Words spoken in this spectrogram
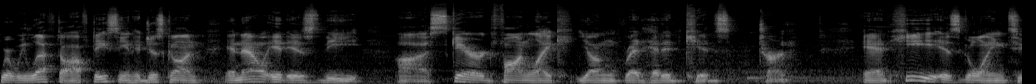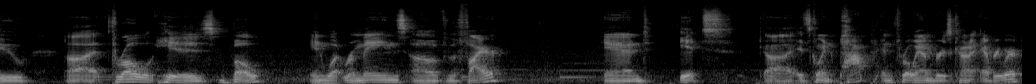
where we left off, Dacian had just gone, and now it is the uh, scared, fawn like young red-headed kid's turn. And he is going to uh, throw his bow in what remains of the fire, and it uh, it's going to pop and throw embers kind of everywhere,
